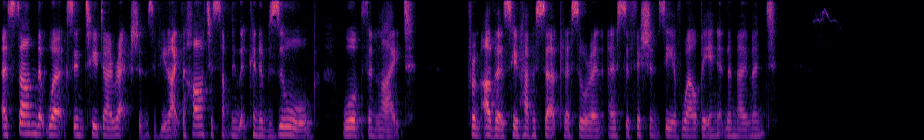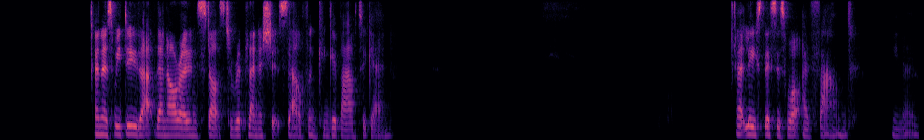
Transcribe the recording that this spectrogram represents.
a sun that works in two directions, if you like. The heart is something that can absorb warmth and light from others who have a surplus or an, a sufficiency of well being at the moment. And as we do that, then our own starts to replenish itself and can give out again. At least this is what I've found, you know.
